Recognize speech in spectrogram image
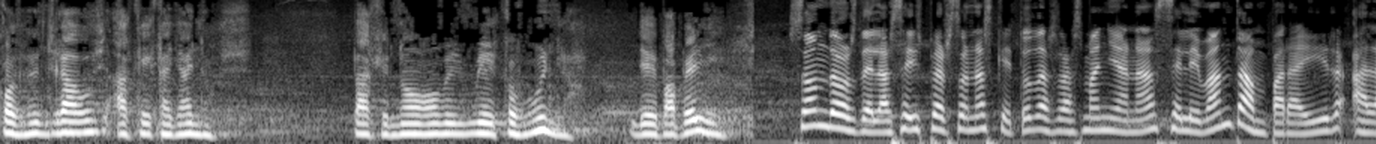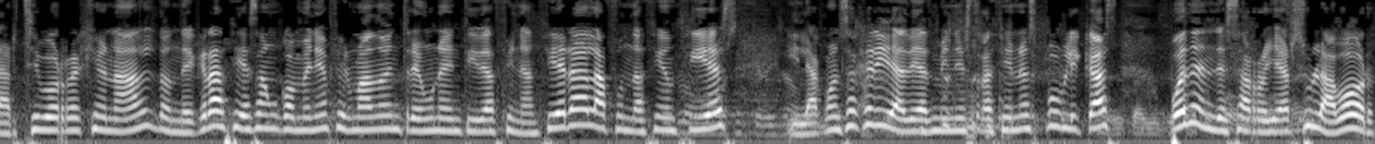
concentrados hay que callarnos, para que no me confunda de papeles. Son dos de las seis personas que todas las mañanas se levantan para ir al archivo regional, donde gracias a un convenio firmado entre una entidad financiera, la Fundación CIES y la Consejería de Administraciones Públicas, pueden desarrollar su labor,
